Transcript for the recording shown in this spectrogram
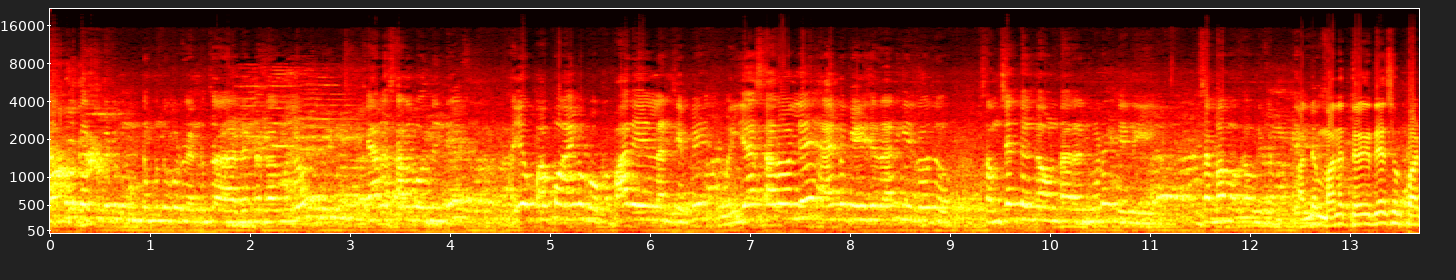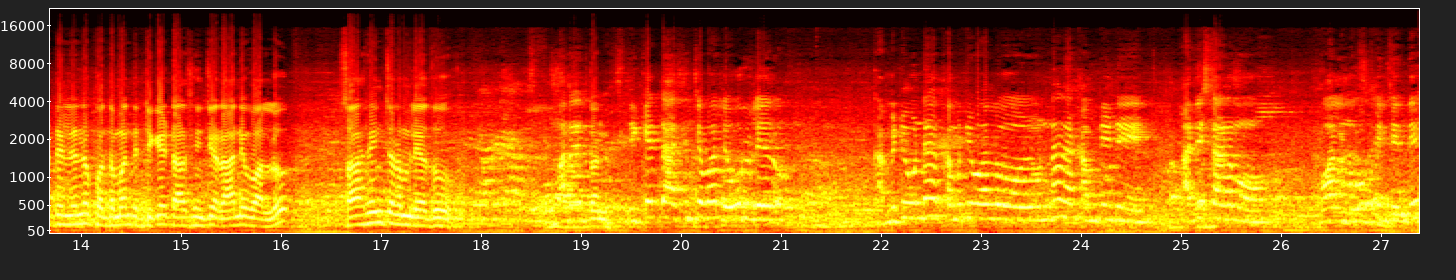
డబ్బులు ఖర్చు పెట్టుకుని ఇంతకుముందు కూడా రెండు రెండు టర్ములు చాలా సానుభూతి ఉంది అయ్యో పాపం ఆయనకు ఒక పార వేయాలని చెప్పి వైఎస్ఆర్ వాళ్ళే ఆయనకు వేసేదానికి ఈరోజు సంసిద్ధంగా ఉంటారని కూడా నేను చెప్తున్నాను. అంటే మన తెలుగుదేశం పార్టీలోనే కొంతమంది టికెట్ ఆశించి రాని వాళ్ళు సహకరించడం లేదు. మన టికెట్ ఆశించే వాళ్ళు ఎవరు లేరు. కమిటీ ఉండే కమిటీ వాళ్ళు ఉన్న ఆ కమిటీని అధిష్టానము వాళ్ళను ఒప్పించింది.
